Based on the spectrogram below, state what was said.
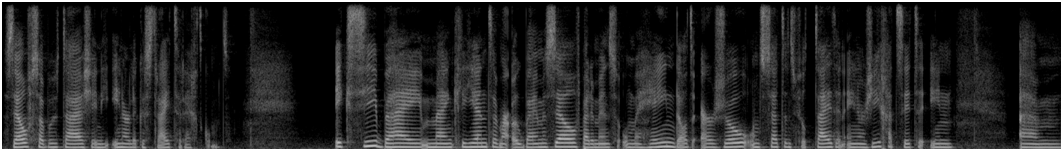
zelfsabotage, in die innerlijke strijd terechtkomt ik zie bij mijn cliënten, maar ook bij mezelf, bij de mensen om me heen, dat er zo ontzettend veel tijd en energie gaat zitten in ehm,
